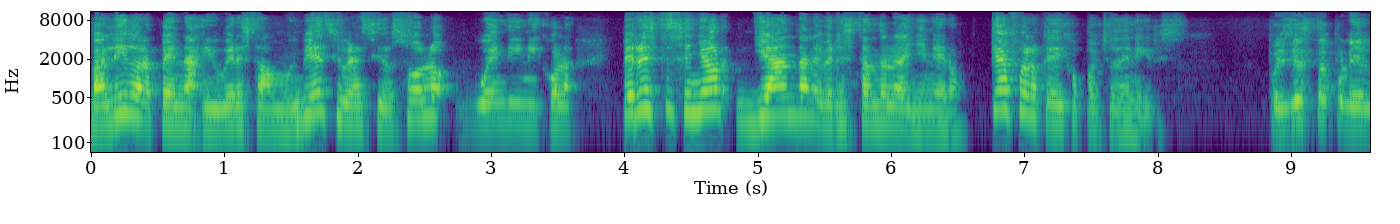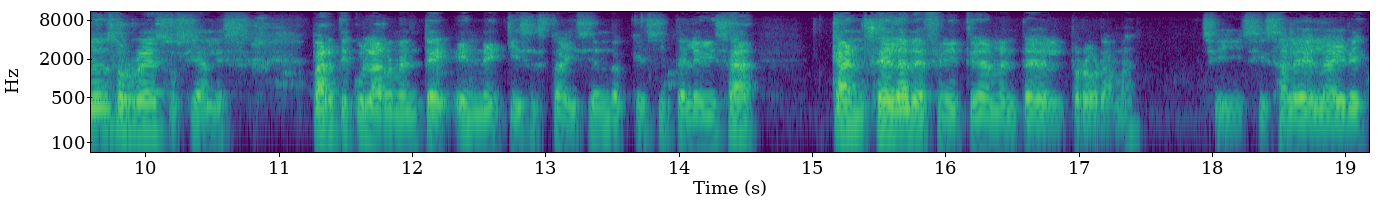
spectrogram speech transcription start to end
valido la pena y hubiera estado muy bien si hubiera sido solo Wendy y Nicola. Pero este señor ya anda leverestando el gallinero. ¿Qué fue lo que dijo Poncho de Nigris? Pues ya está poniendo en sus redes sociales, particularmente en X, está diciendo que si Televisa cancela definitivamente el programa, si, si sale del aire,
